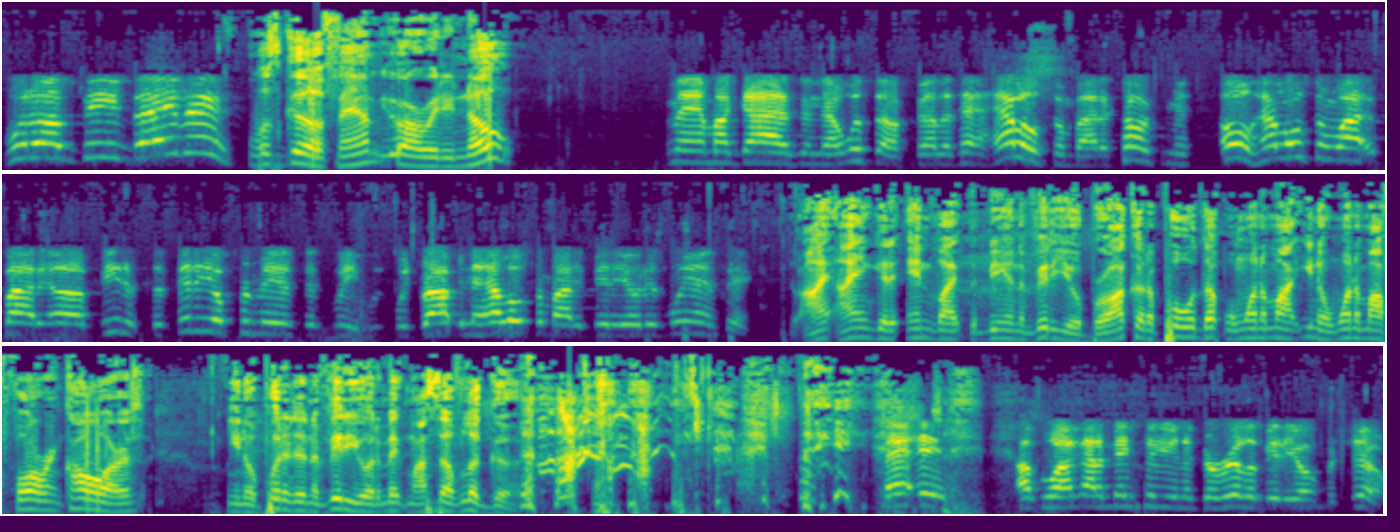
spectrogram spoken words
What up, B baby? What's good, fam? You already know. Man, my guys in there. What's up, fellas? Hello, somebody. Talk to me. Oh, hello, somebody. Uh, B, the, the video premieres this week. We, we dropping the Hello Somebody video this Wednesday. I, I ain't get an invite to be in the video, bro. I could have pulled up on one of my, you know, one of my foreign cars, you know, put it in a video to make myself look good. That is, uh, well, I got to make sure you're in a Gorilla video for sure.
